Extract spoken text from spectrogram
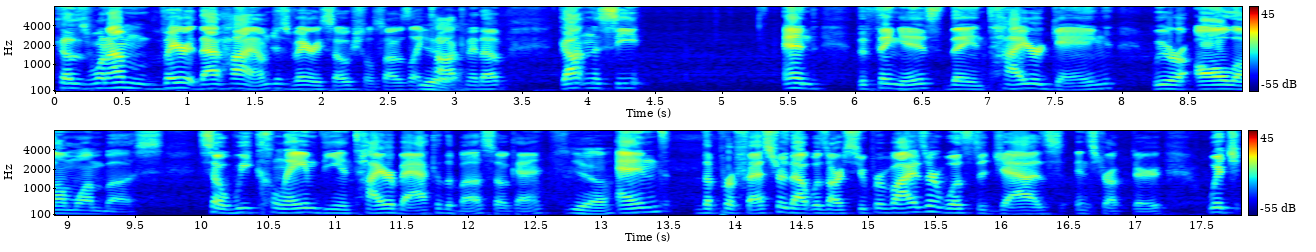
cuz when I'm very that high, I'm just very social. So I was like Yeah. talking it up. Got in the seat. And the thing is, the entire gang, we were all on one bus. So we claimed the entire back of the bus, okay? Yeah. And the professor that was our supervisor was the jazz instructor, which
